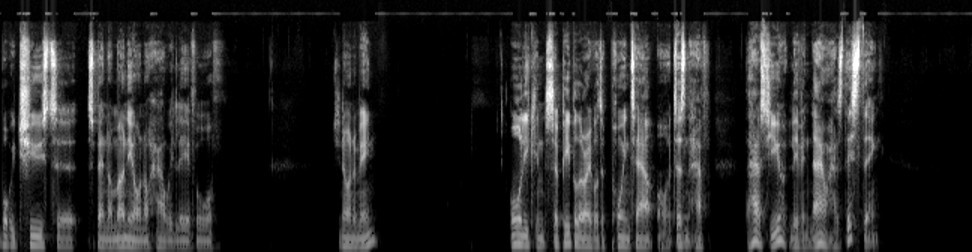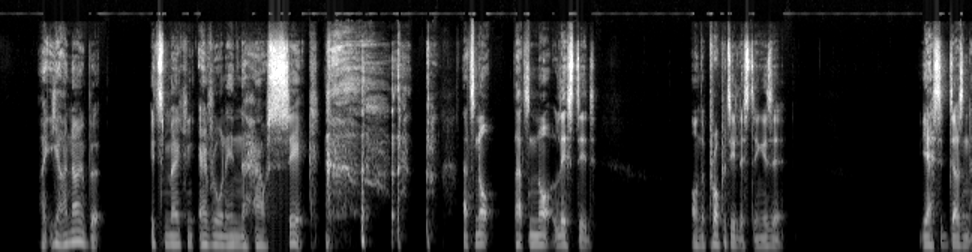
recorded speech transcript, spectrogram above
what we choose to spend our money on or how we live or do you know what i mean? All you can so people are able to point out oh it doesn't have the house you live in now has this thing. Like, yeah, I know, but it's making everyone in the house sick. that's not that's not listed on the property listing, is it? Yes, it doesn't.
